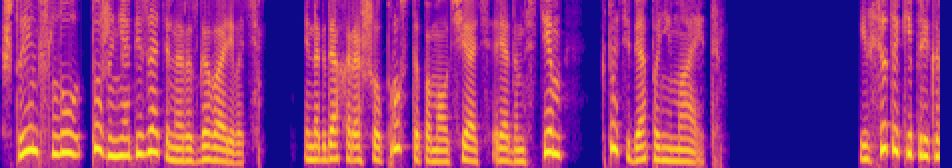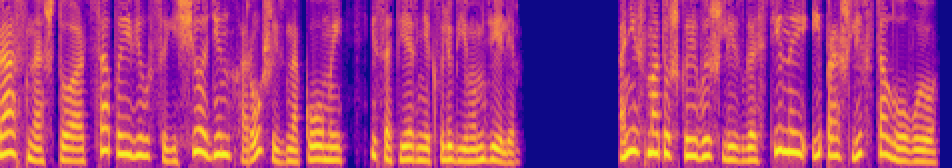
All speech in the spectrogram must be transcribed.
что им с Лу тоже не обязательно разговаривать. Иногда хорошо просто помолчать рядом с тем, кто тебя понимает. И все-таки прекрасно, что у отца появился еще один хороший знакомый и соперник в любимом деле. Они с матушкой вышли из гостиной и прошли в столовую,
